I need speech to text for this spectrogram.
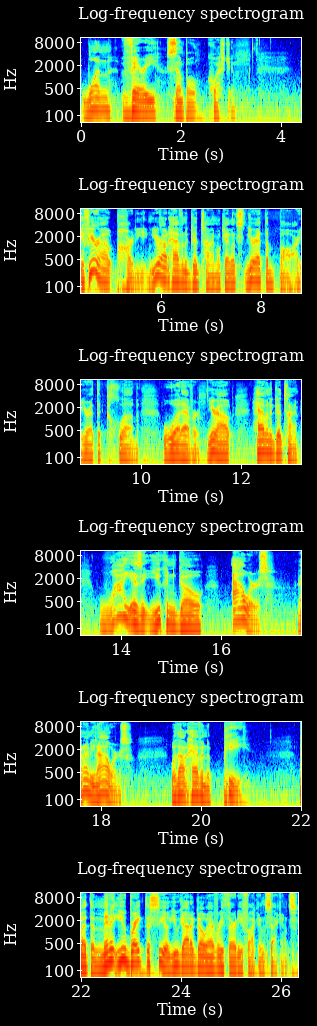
one very simple question. If you're out partying, you're out having a good time, okay? Let's you're at the bar, you're at the club, whatever. You're out having a good time. Why is it you can go hours, and I mean hours, without having to pee? But the minute you break the seal, you got to go every 30 fucking seconds.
